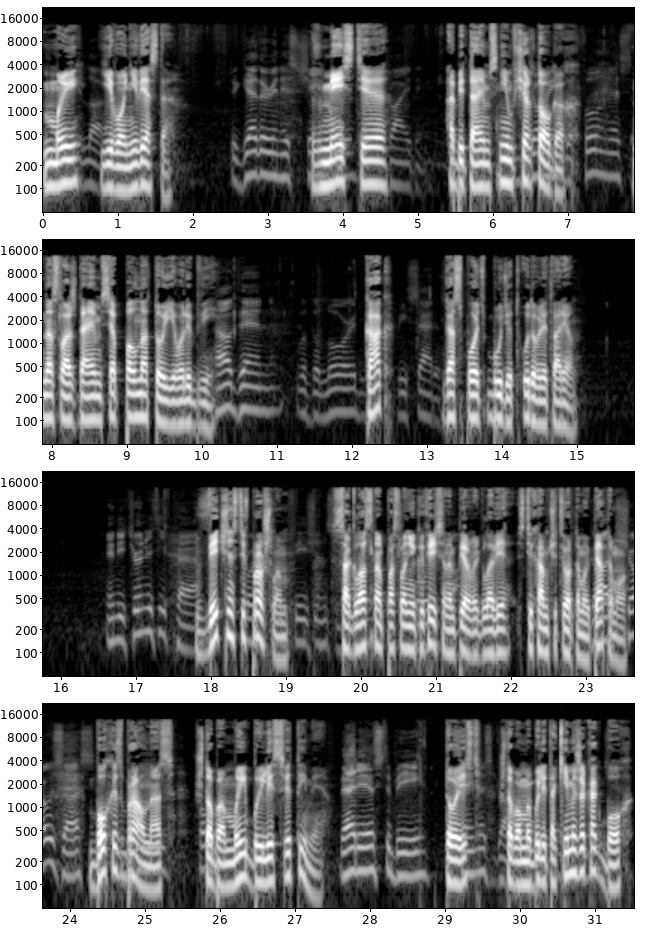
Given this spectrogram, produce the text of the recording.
Мы Его невеста. Вместе обитаем с Ним в чертогах, наслаждаемся полнотой Его любви. Как Господь будет удовлетворен? В вечности в прошлом, согласно посланию к Ефесянам 1 главе, стихам 4 и 5, Бог избрал нас, чтобы мы были святыми. То есть, чтобы мы были такими же, как Бог,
